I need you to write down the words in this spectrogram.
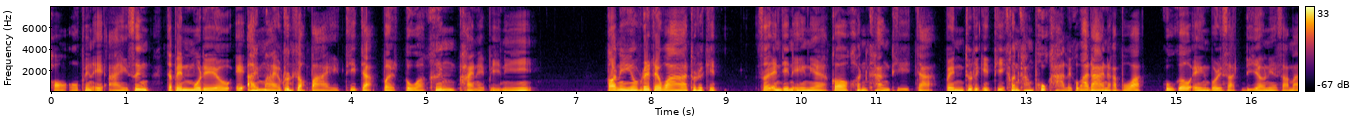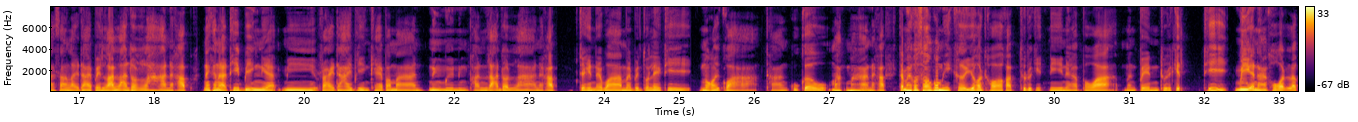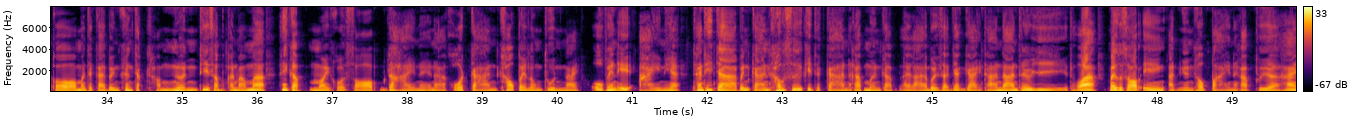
ของ OpenAI ซึ่งจะเป็นโมเดล AI ใหม่รุ่นต่อไปที่จะเปิดตัวขึ้นภายในปีนี้ ตอนนี้เรียกได้ว่าธุรกิจ Search Engine เองเนี่ยก็ค่อนข้างที่จะเป็นธุรกิจที่ค่อนข้างผูกขาดเลยก็ว่าได้นะครับ เพราะว่า Google เองบริษัทเดียวเนี่ยสามารถสร้างรายได้เป็นล้านล้านดอลลาร์นะครับ ในขณะที่ Bing เนี่ยมีรายได้เพียงแค่ประมาณ 11,000 ล้านดอลลาร์นะครับจะเห็นได้ว่ามันเป็นตัวเลขที่น้อยกว่าทาง Google มาก ๆ นะครับ แต่ Microsoft ก็ไม่เคยย่อท้อกับธุรกิจนี้นะครับ เพราะว่ามันเป็นธุรกิจ ที่มีอนาคตแล้วก็มันจะกลายเป็นเครื่องจักรทำเงินที่สำคัญมาก ๆ ให้กับ Microsoft ได้ในอนาคตการเข้าไปลงทุนใน OpenAI เนี่ยแทนที่จะเป็นการเข้าซื้อกิจการนะครับ เหมือนกับหลาย ๆ บริษัทยักษ์ใหญ่ทางด้านเทคโนโลยี แต่ว่า Microsoft เองอัดเงินเข้าไปนะครับ เพื่อให้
